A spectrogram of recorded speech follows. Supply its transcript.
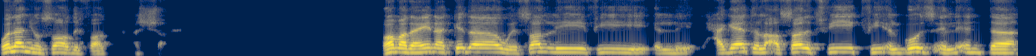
ولن يصادفك الشر. غمض عينك كده ويصلي في الحاجات اللي أثرت فيك في الجزء اللي أنت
